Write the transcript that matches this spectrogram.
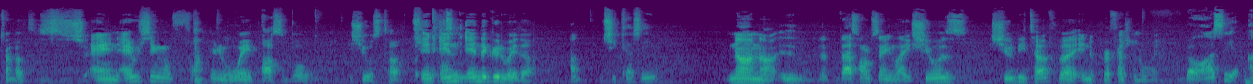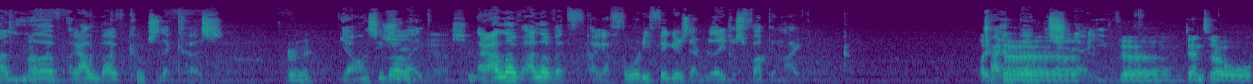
tough, and every single fucking way possible, she was tough. She In in, in the good way though. Was she cussing you? No, no, that's what I'm saying. Like she was, she would be tough, but in a professional way. Bro, honestly, I love like I love coaches that cuss. Really? Yeah, honestly, bro, She- like. yeah, Like, I love, I love like authority figures that really just fucking like like try to the bug the shit out of you. the Denzel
